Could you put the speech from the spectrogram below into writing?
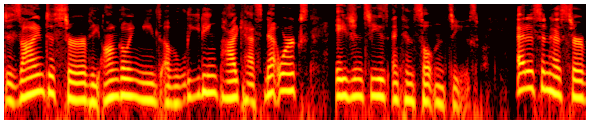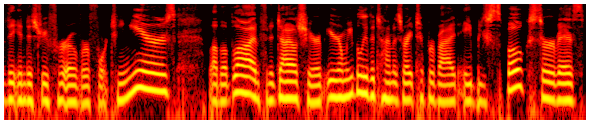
designed to serve the ongoing needs of leading podcast networks, agencies, and consultancies. Edison has served the industry for over 14 years, blah, blah, blah, infinite dial, share of ear, and we believe the time is right to provide a bespoke service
